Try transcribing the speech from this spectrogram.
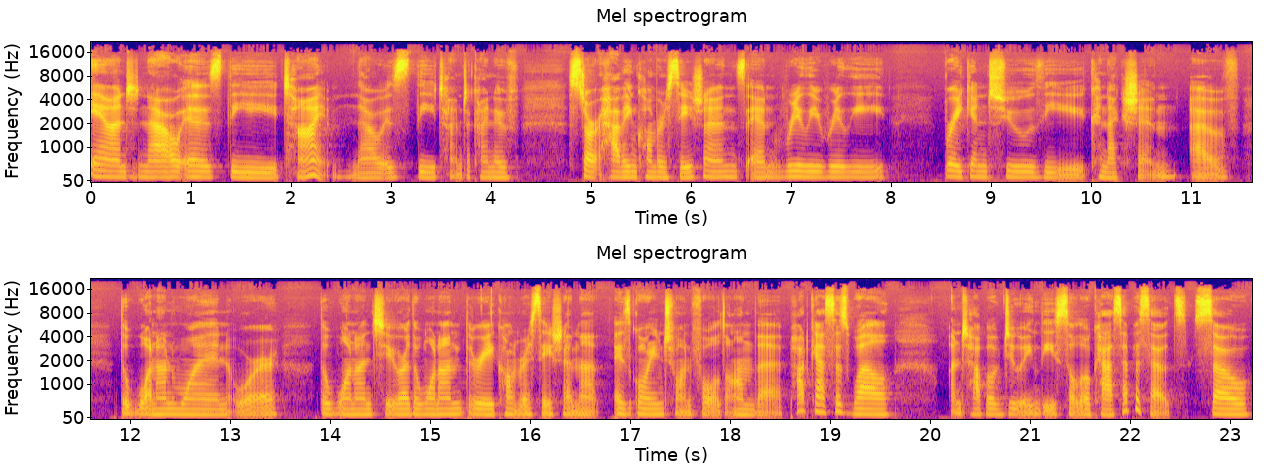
And now is the time. Now is the time to kind of start having conversations and really, really break into the connection of the one on one or the one on two or the one on three conversation that is going to unfold on the podcast as well, on top of doing these solo cast episodes. So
